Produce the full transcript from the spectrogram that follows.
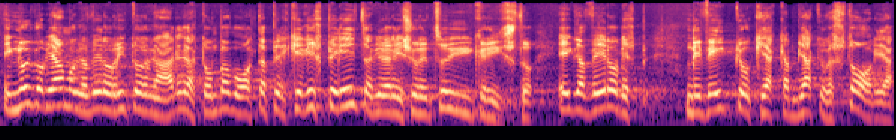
e noi vogliamo davvero ritornare alla tomba vuota perché l'esperienza della risurrezione di Cristo è davvero l'evento che ha cambiato la storia.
